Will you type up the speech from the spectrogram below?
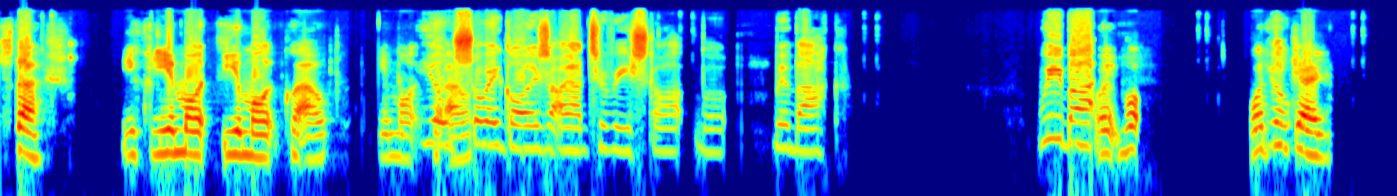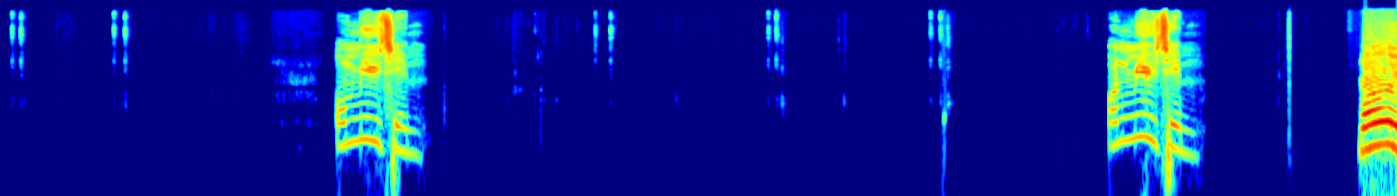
Stash. You you might you might cut out. You might cut Yo, out. sorry guys, I had to restart, but we're back. We back. Wait, what? What Yo. did Jade? Unmute him. Unmute him. No,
